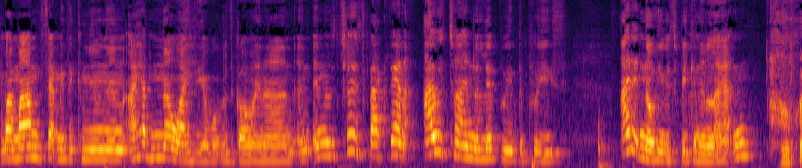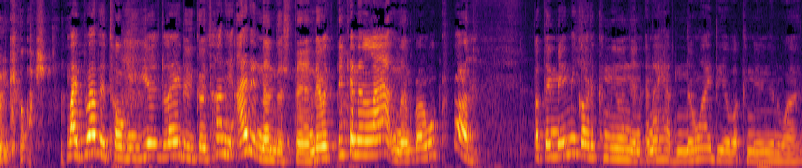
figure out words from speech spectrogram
my mom sent me the communion. I had no idea what was going on. And in the church back then, I was trying to lip read the priest. I didn't know he was speaking in Latin. Oh my gosh. My brother told me years later. He goes, "Honey, I didn't understand. They were speaking in Latin." I'm going, "Well, God." But they made me go to communion, and I had no idea what communion was.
